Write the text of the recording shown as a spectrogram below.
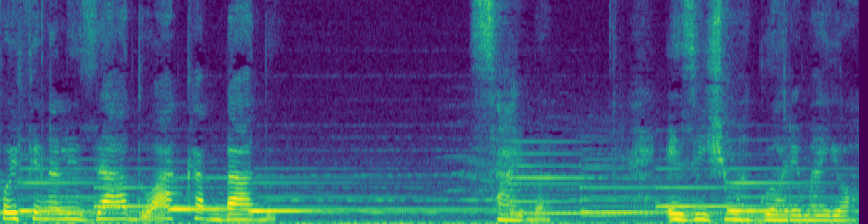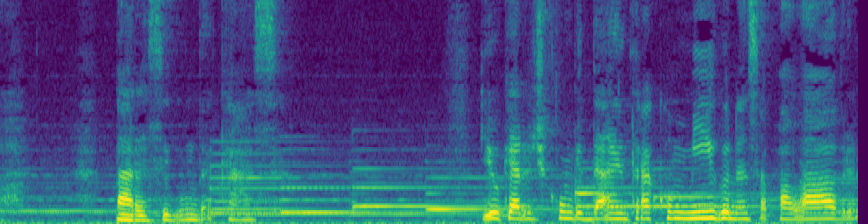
foi finalizado, acabado, saiba, existe uma glória maior para a segunda casa. E eu quero te convidar a entrar comigo nessa palavra.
